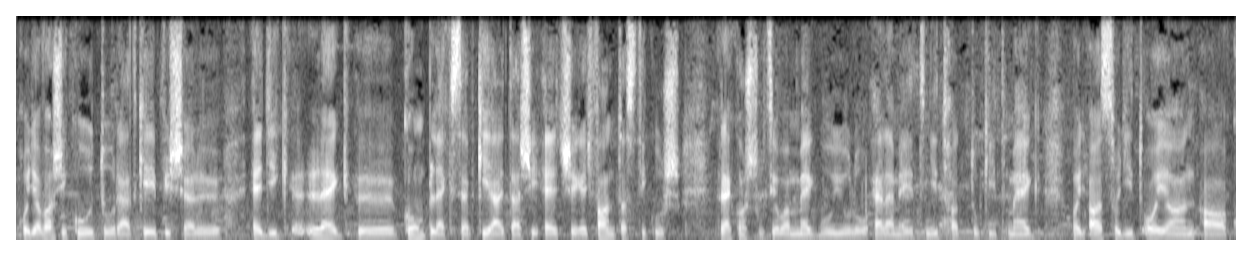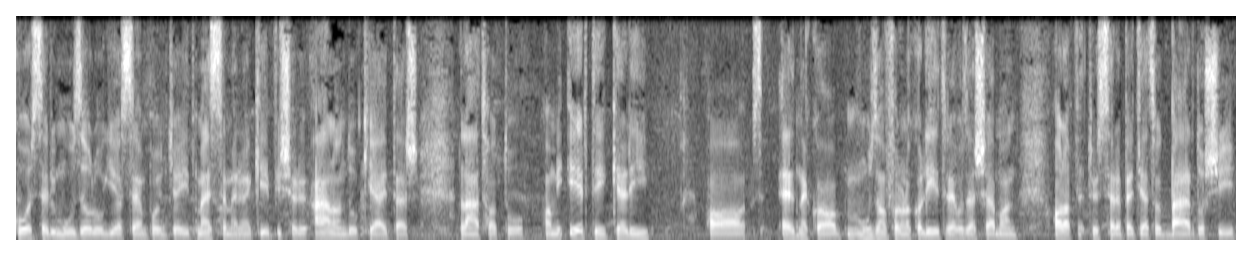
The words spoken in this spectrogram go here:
hogy a vasi kultúrát képviselő egyik legkomplexebb kiáltási egység, egy fantasztikus rekonstrukcióban megbújuló elemét nyithattuk itt meg, vagy az, hogy itt olyan a korszerű múzeológia szempontjait messze menően képviselő állandó kiállítás látható, ami értékeli az, ennek a múzeumfalónak a létrehozásában alapvető szerepet játszott Bárdosi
